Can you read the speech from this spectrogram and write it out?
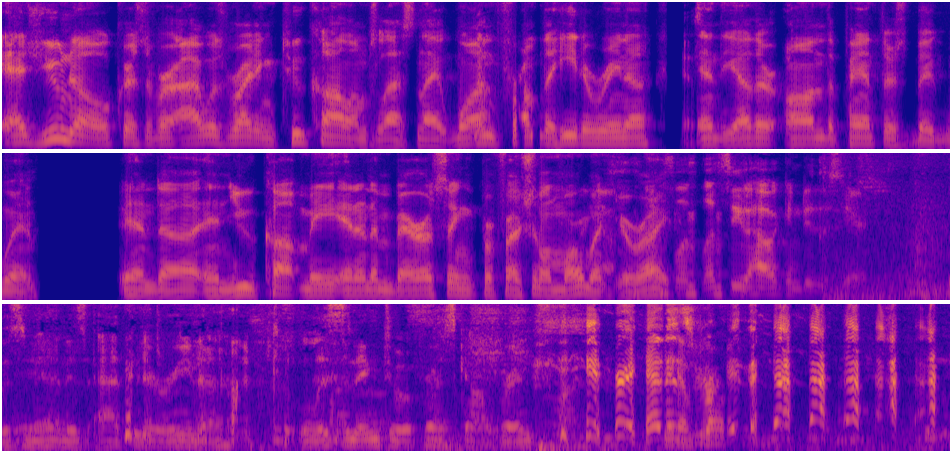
as you know, Christopher, I was writing two columns last night. One No. from the Heat Arena, Yes. and the other on the Panthers' big win. And uh, and you caught me at an embarrassing professional moment. You're right. Let's, let's see how I can do this here. This man is at the arena listening to a press conference. Your head is I'm right there.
